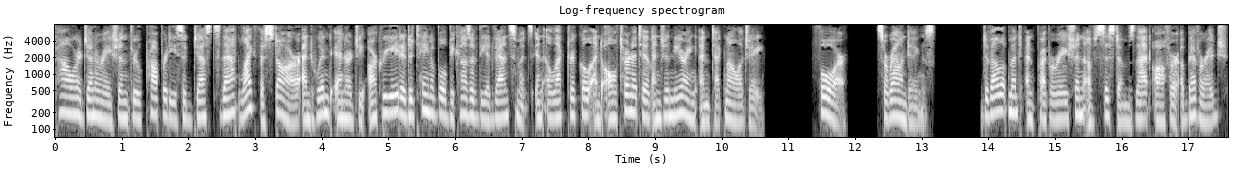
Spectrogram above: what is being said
power generation through property suggests that like the star and wind energy are created attainable because of the advancements in electrical and alternative engineering and technology. 4. Surroundings. Development and preparation of systems that offer a beverage,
